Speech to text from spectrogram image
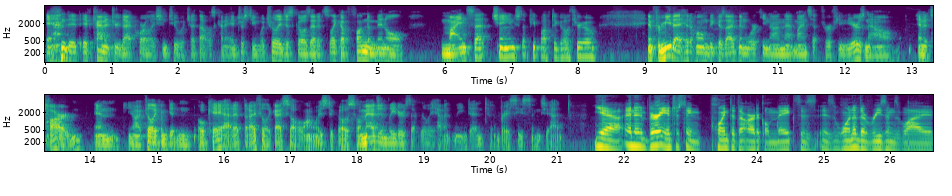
And it, it kind of drew that correlation too which i thought was kind of interesting which really just goes that it's like a fundamental mindset change that people have to go through. And for me that hit home because i've been working on that mindset for a few years now and it's hard. And you know i feel like i'm getting okay at it but i feel like i still have a long ways to go. So imagine leaders that really haven't leaned in to embrace these things yet yeah, and a very interesting point that the article makes is is one of the reasons why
